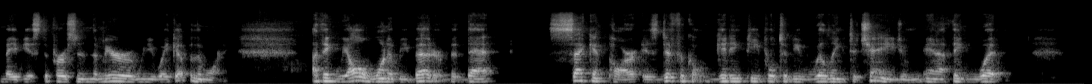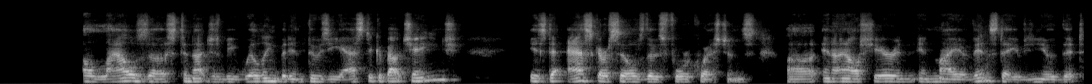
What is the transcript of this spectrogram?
maybe it's the person in the mirror when you wake up in the morning. I think we all want to be better, but that second part is difficult, getting people to be willing to change. And, and I think what allows us to not just be willing but enthusiastic about change is to ask ourselves those four questions. Uh, and I'll share in, in my event stage, you know, that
